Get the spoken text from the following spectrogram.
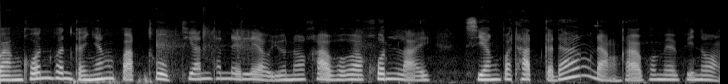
บางคนเพิ่นก็ยังปักธูปเทียนทันได้แล้วอยู่เนาะค่ะ เพราะว่าคนหลาย เสียงประทัดก็ดังดังค่ะพ่อแม่พี่น้อง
